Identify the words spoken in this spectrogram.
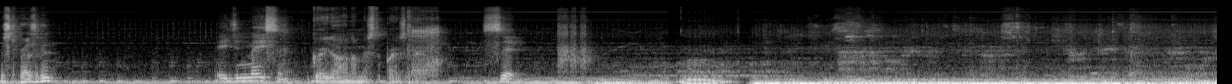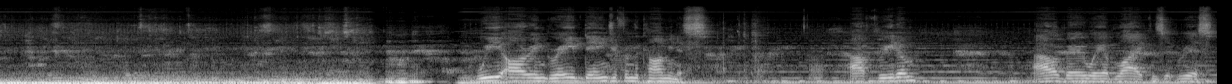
Mr. President? Agent Mason, Great honor, Mr. President. Sit. We are in grave danger from the communists. Our freedom, our very way of life is at risk.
